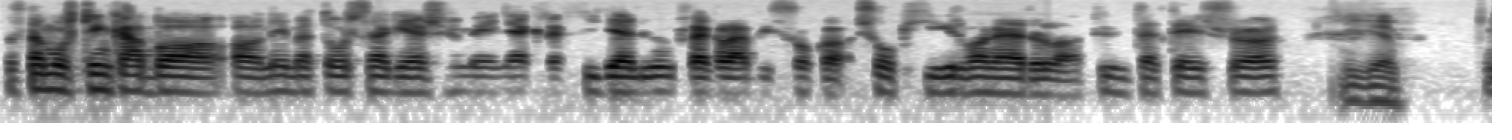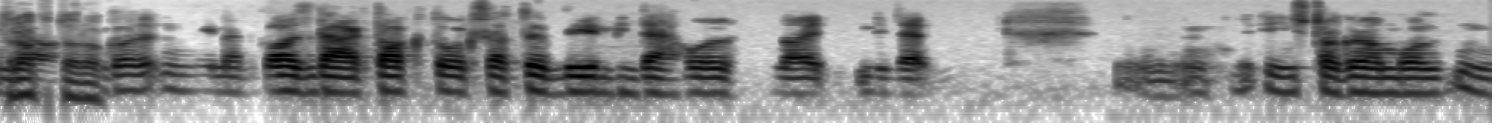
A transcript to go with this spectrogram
Aztán most inkább a, a németországi eseményekre figyelünk, legalábbis sok, sok hír van erről a tüntetésről. Igen. Traktorok. Ja, német gazdák, traktorok, stb. mindenhol nagy, minden Instagramon,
